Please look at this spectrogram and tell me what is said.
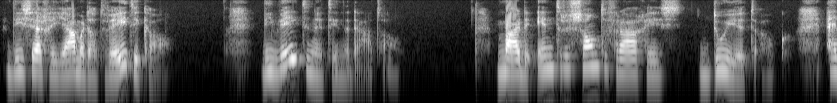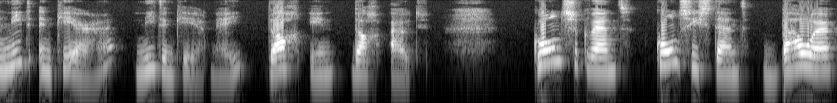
die zeggen: Ja, maar dat weet ik al. Die weten het inderdaad al. Maar de interessante vraag is: doe je het ook? En niet een keer, hè? Niet een keer. Nee, dag in, dag uit. Consequent consistent bouwen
